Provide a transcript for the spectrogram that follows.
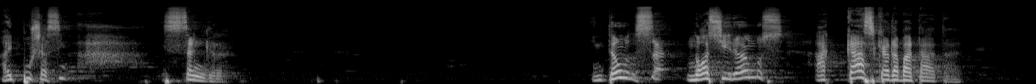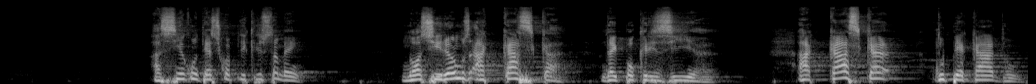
Aí puxa assim ah, e sangra. Então, nós tiramos a casca da batata. Assim acontece com o Cristo também. Nós tiramos a casca da hipocrisia, a casca do pecado,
